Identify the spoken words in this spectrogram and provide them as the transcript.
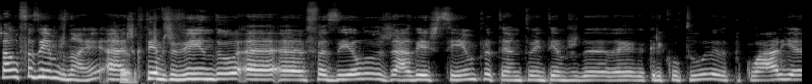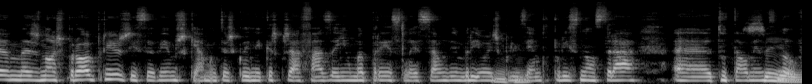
já o fazemos, não é? Certo. Acho que temos vindo a, a fazê-lo já desde sempre, tanto em termos de, de, agricultura, de pecuária, mas nós próprios, e sabemos que há muitas clínicas que já fazem uma pré-seleção de embriões, uhum. por exemplo, por isso não será uh, totalmente Sim, novo.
